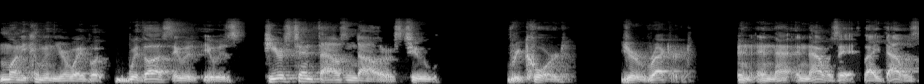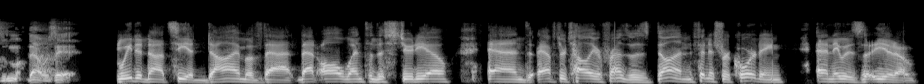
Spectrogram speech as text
money coming your way, but with us, it was it was here's ten thousand dollars to record your record, and and that and that was it. Like that was the that was it. We did not see a dime of that. That all went to the studio, and after Tell Your Friends was done, finished recording, and it was you know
